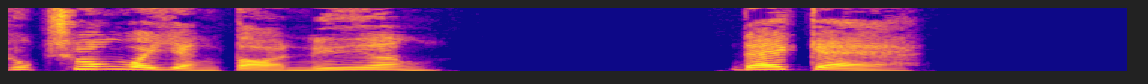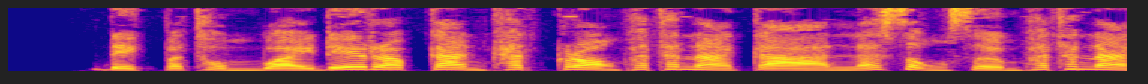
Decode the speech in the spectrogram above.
ทุกช่วงวัยอย่างต่อเนื่อง ได้แก่ เด็กปฐมวัยได้รับการคัดกรองพัฒนาการและส่งเสริมพัฒนา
